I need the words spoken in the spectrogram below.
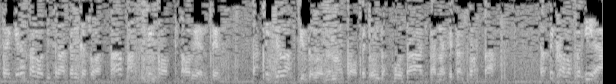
Saya kira kalau diserahkan ke swasta pasti profit oriented. Tapi jelas gitu loh, memang profit untuk perusahaan karena kita swasta. Tapi kalau ke dia,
